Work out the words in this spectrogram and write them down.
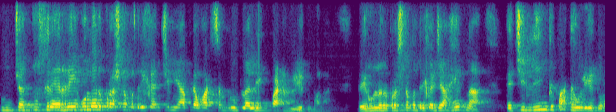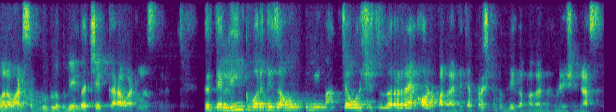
तुमच्या दुसऱ्या रेग्युलर प्रश्नपत्रिकांची मी आपल्या व्हॉट्सअप ग्रुपला लिंक पाठवली आहे तुम्हाला. रेग्युलर प्रश्नपत्रिका जी आहेत ना त्याची लिंक पाठवली आहे तुम्हाला व्हॉट्सअप ग्रुपला. तुम्ही एकदा चेक करा वाटलंच तर. तर त्या लिंक वरती जाऊन तुम्ही मागच्या वर्षीचं जरा रेकॉर्ड बघा. त्याच्या प्रश्नपत्रिका बघा थोड्याशा जास्त.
